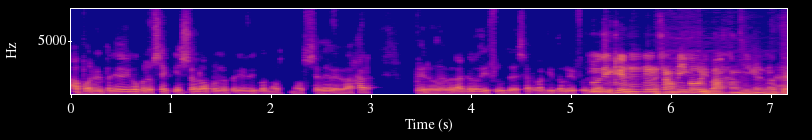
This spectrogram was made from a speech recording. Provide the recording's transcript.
a por el periódico, pero sé que solo a por el periódico no, se debe bajar. Pero de verdad que lo disfrute, ese ratito lo disfruto. Tú di que eres amigo y baja, Miguel, no te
